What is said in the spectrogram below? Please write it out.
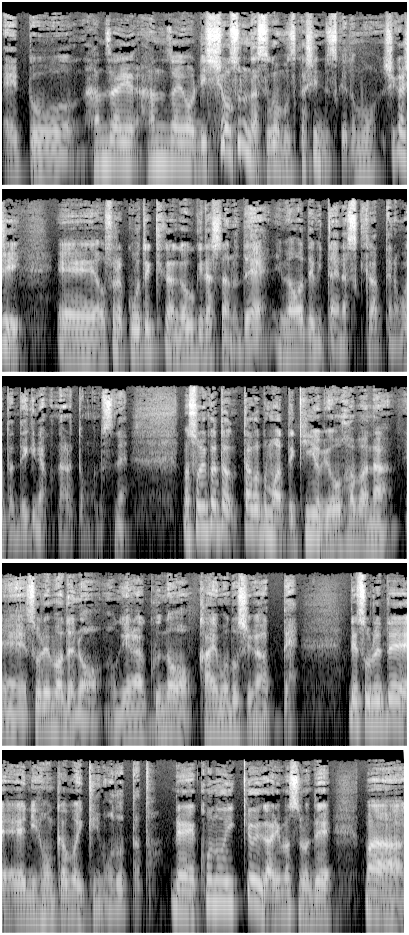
えっと、犯罪、犯罪を立証するのはすごい難しいんですけども、しかし、えー、おそらく公的機関が動き出したので、今までみたいな好き勝手なことはできなくなると思うんですね。まあそういう方、たこともあって、金曜日大幅な、えー、それまでの下落の買い戻しがあって、で、それで、え日本株も一気に戻ったと。で、この勢いがありますので、まあ、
